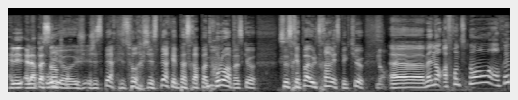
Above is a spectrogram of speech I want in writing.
elle, est, elle a passé un tour. Euh, j'espère qu'elle j'espère qu'elle passera pas trop loin parce que ce serait pas ultra respectueux. Non. maintenant, affrontement, en vrai,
